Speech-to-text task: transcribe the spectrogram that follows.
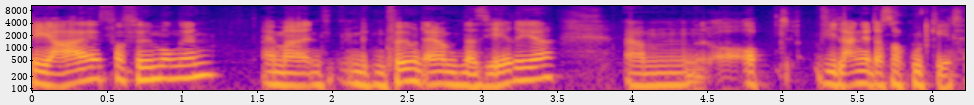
Realverfilmungen Einmal mit einem Film und einmal mit einer Serie. Ähm, ob, wie lange das noch gut geht.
